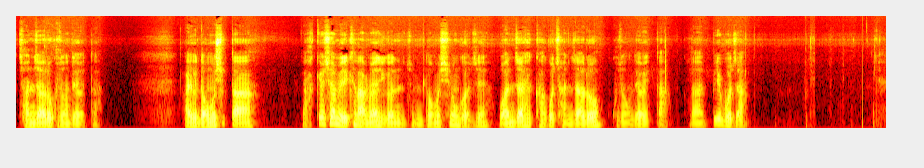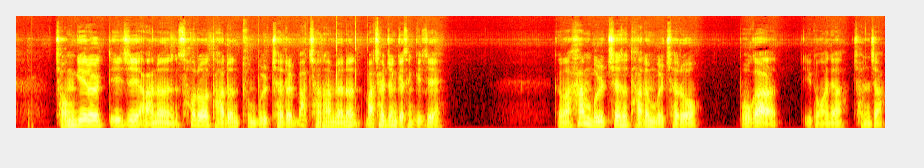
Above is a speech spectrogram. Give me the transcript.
전자로 구성되어 있다. 아, 이거 너무 쉽다. 학교 시험에 이렇게 나면 이건 좀 너무 쉬운 거지. 원자핵하고 전자로 구성되어 있다. 그 다음 B 보자. 전기를 띠지 않은 서로 다른 두 물체를 마찰하면은 마찰 전기가 생기지. 그러면 한 물체에서 다른 물체로 뭐가 이동하냐? 전자.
